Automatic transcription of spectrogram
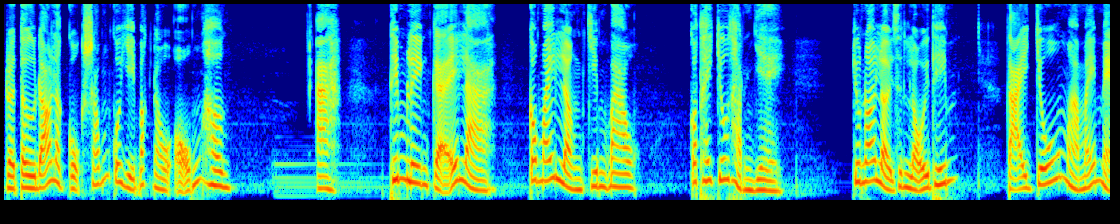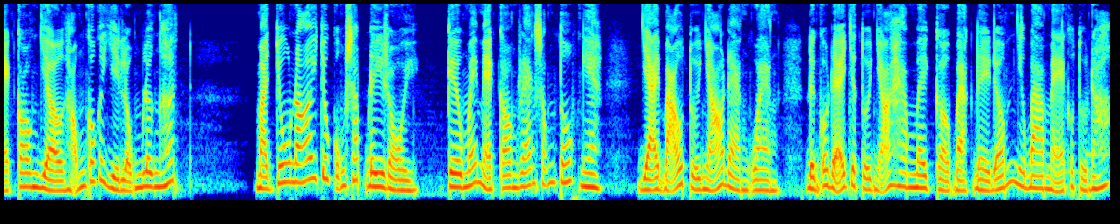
Rồi từ đó là cuộc sống của dì bắt đầu ổn hơn. À Thiếm Liên kể là Có mấy lần chim bao, Có thấy chú Thành về. Chú nói lời xin lỗi Thiếm, Tại chú mà mấy mẹ con giờ không có cái gì lụng lưng hết. Mà chú nói chú cũng sắp đi rồi Kêu mấy mẹ con ráng sống tốt nha. Dạy bảo tụi nhỏ đàng hoàng, Đừng có để cho tụi nhỏ ham mê cờ bạc đề đóm như ba mẹ của tụi nó.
